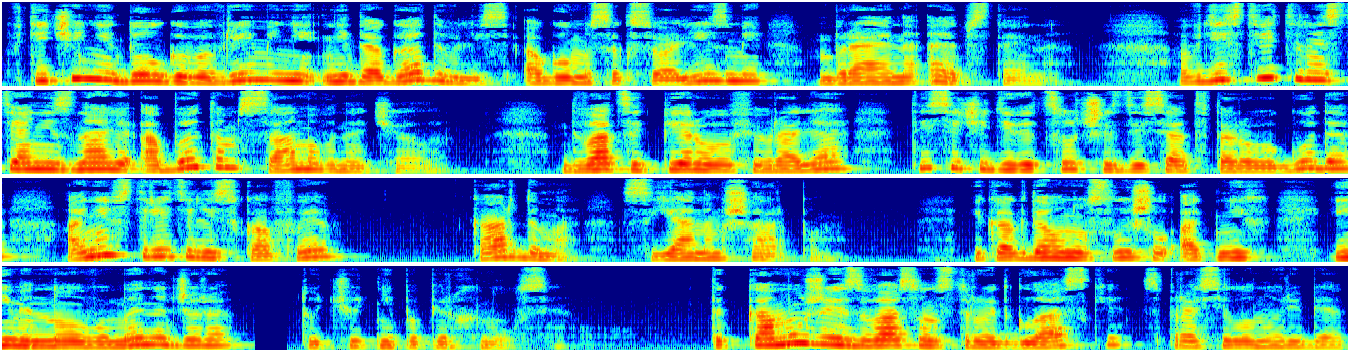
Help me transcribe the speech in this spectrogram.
в течение долгого времени не догадывались о гомосексуализме Брайана Эпстейна. В действительности они знали об этом с самого начала. 21 февраля 1962 года они встретились в кафе Кардема с Яном Шарпом. И когда он услышал от них имя нового менеджера, то чуть не поперхнулся. «Так кому же из вас он строит глазки?» — спросил он у ребят.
